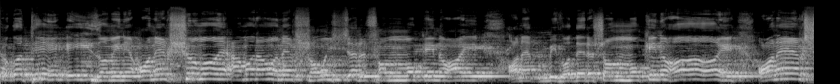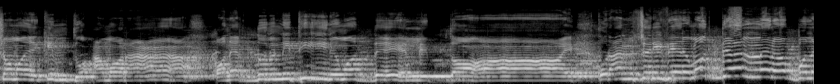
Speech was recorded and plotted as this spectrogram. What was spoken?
জগতে, এই জমিনে অনেক সময় আমরা অনেক সমস্যার সম্মুখীন হয় অনেক বিপদের সম্মুখীন হয় অনেক সময় কিন্তু আমরা অনেক দুর্নীতির মধ্যে লিপ্ত হয় কোরআন শরীফের মধ্যে আল্লাহ রব্বুল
